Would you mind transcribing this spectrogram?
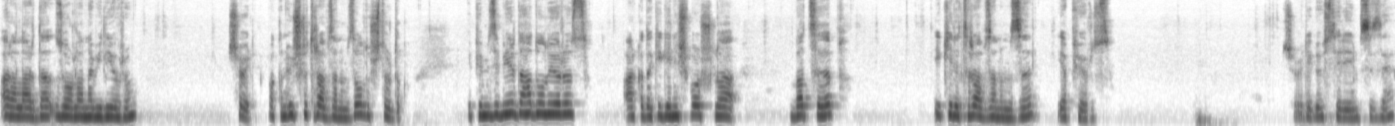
aralarda zorlanabiliyorum. Şöyle bakın üçlü trabzanımızı oluşturduk. İpimizi bir daha doluyoruz. Arkadaki geniş boşluğa batıp ikili trabzanımızı yapıyoruz. Şöyle göstereyim size.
